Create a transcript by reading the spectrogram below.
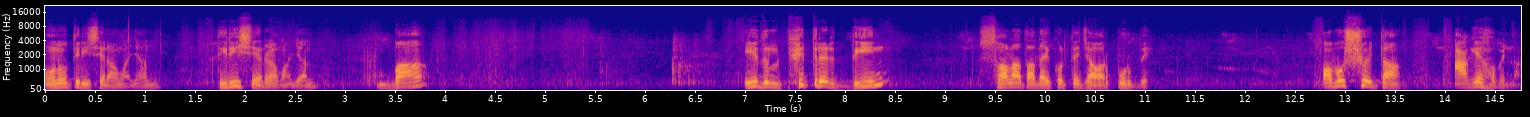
উনতিরিশে রামাজান, তিরিশে রামাজান বা ঈদ উল ফিতরের দিন সলাত আদায় করতে যাওয়ার পূর্বে। অবশ্যই তা আগে হবে না।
